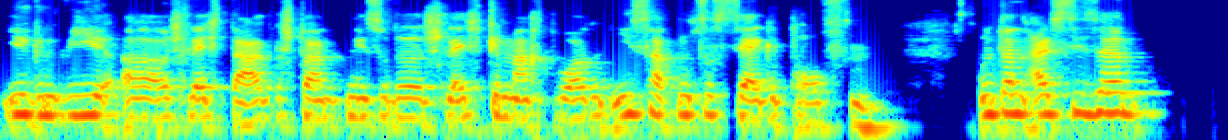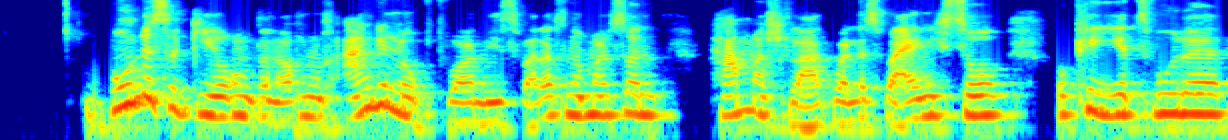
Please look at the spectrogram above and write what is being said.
irgendwie äh, schlecht dargestanden ist oder schlecht gemacht worden ist, hat uns das sehr getroffen. Und dann als diese Bundesregierung dann auch noch angelobt worden ist, war das nochmal so ein Hammerschlag, weil das war eigentlich so, okay, jetzt wurde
